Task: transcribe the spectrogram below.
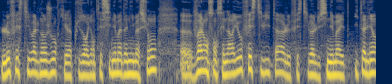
Le festival d'un jour qui est la plus orientée cinéma d'animation. Valence en scénario. Festivita, le festival du cinéma italien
